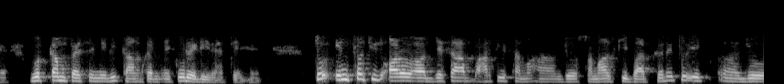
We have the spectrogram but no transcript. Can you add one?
है। वो कम पैसे में भी काम करने को रेडी रहते हैं। तो इन सब चीज़ और जैसे आप भारतीय समा, जो समाज की बात करें तो एक जो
